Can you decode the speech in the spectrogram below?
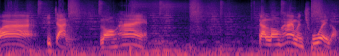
ว่าพี่จันร้องไห้ การร้องไห้มันช่วยเหรอ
